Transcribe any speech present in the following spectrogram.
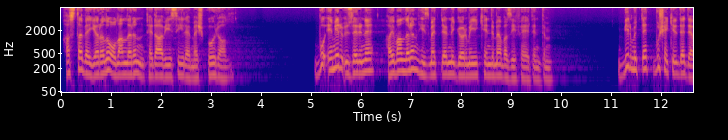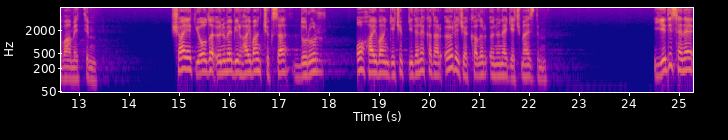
Hasta ve yaralı olanların tedavisiyle meşgul ol. Bu emir üzerine hayvanların hizmetlerini görmeyi kendime vazife edindim. Bir müddet bu şekilde devam ettim.'' Şayet yolda önüme bir hayvan çıksa durur, o hayvan geçip gidene kadar öylece kalır önüne geçmezdim. Yedi sene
